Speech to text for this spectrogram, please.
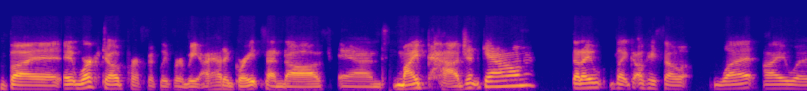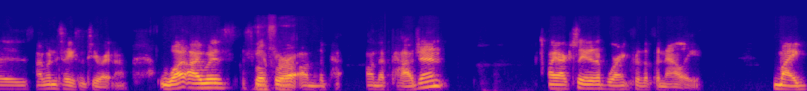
but it worked out perfectly for me. I had a great send off, and my pageant gown that I like. Okay, so what I was, I'm going to tell you some tea right now. What I was supposed to wear on the on the pageant, I actually ended up wearing for the finale. My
